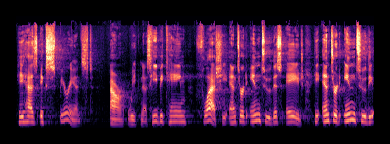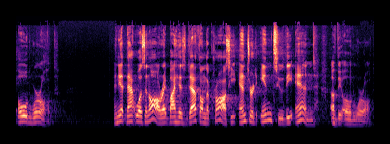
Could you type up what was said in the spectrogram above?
He has experienced our weakness. He became flesh. He entered into this age. He entered into the old world. And yet, that wasn't all, right? By his death on the cross, he entered into the end of the old world.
